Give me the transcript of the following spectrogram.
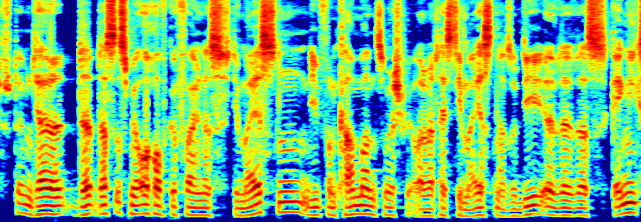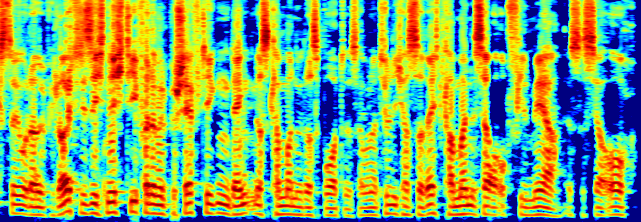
Stimmt, ja, da, das ist mir auch aufgefallen, dass die meisten, die von Kanban zum Beispiel, oder was heißt die meisten, also die, äh, das gängigste oder die Leute, die sich nicht tiefer damit beschäftigen, denken, dass Kanban nur das Board ist. Aber natürlich hast du recht, Kanban ist ja auch viel mehr. Es ist ja auch,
